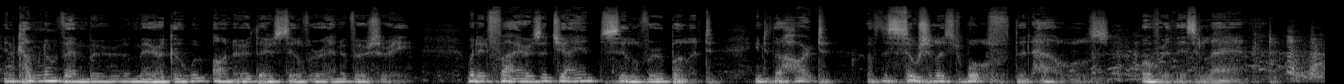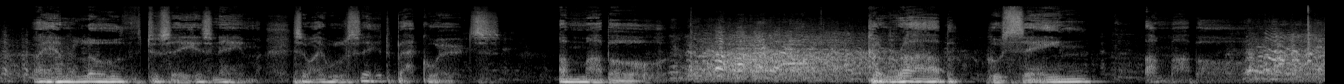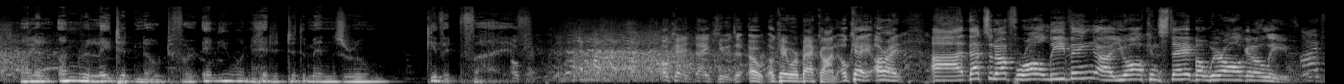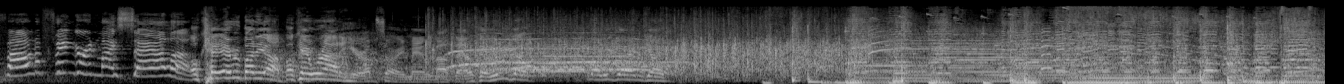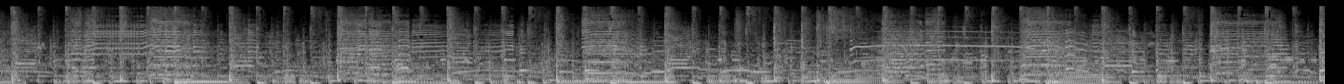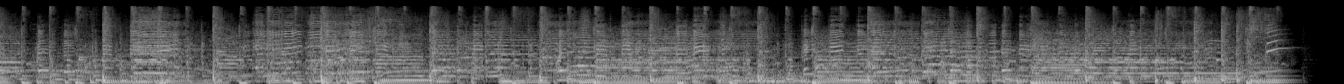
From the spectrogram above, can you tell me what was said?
And come November, America will honor their silver anniversary when it fires a giant silver bullet into the heart of the socialist wolf that howls over this land. I am loath to say his name, so I will say it backwards. Amabo. Karab Hussein Amabo. On an unrelated note, for anyone headed to the men's room, give it five. Okay. Okay, thank you. Oh, okay, we're back on. Okay, all right. Uh, that's enough. We're all leaving. Uh, you all can stay, but we're all going to leave. I found a finger in my salad. Okay, everybody up. Okay, we're out of here. I'm sorry, man, about that. Okay, here we go. Come on, we go ahead and go.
